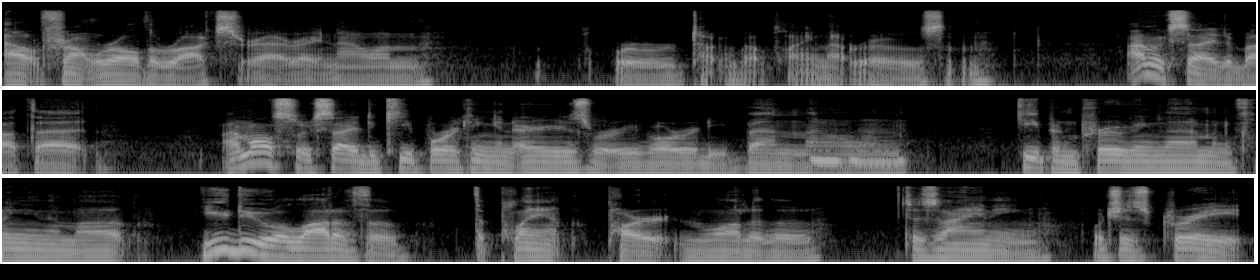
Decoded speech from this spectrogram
out front where all the rocks are at right now, and we're talking about planting that rose. And I'm excited about that. I'm also excited to keep working in areas where we've already been, though, and keep improving them and cleaning them up. You do a lot of the the plant part and a lot of the designing, which is great.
